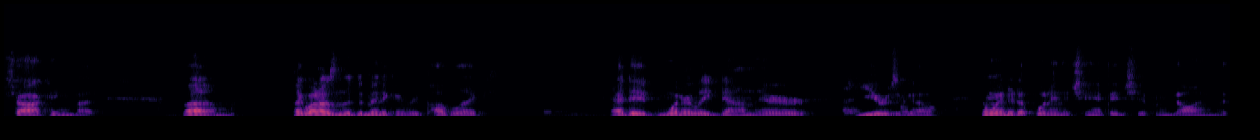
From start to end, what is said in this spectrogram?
shocking. But um, like when I was in the Dominican Republic, I did Winter League down there years ago, and we ended up winning the championship and going with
